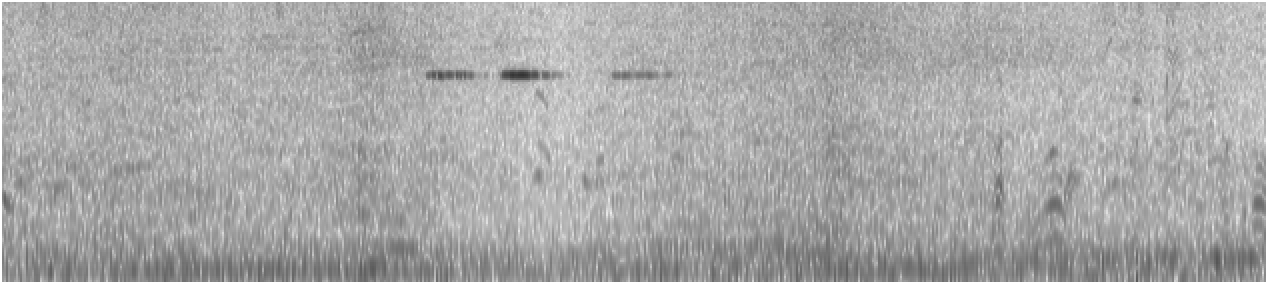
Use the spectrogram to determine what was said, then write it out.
わすごいな。ぶどう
